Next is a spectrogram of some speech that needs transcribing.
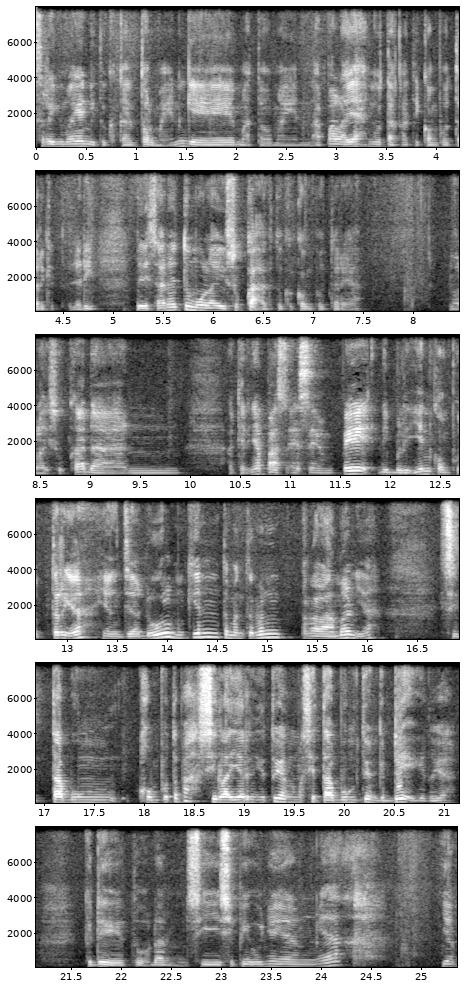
sering main gitu ke kantor main game atau main apalah ya ngutak atik komputer gitu. Jadi dari sana itu mulai suka gitu ke komputer ya. Mulai suka dan akhirnya pas SMP dibeliin komputer ya yang jadul mungkin teman-teman pengalaman ya. Si tabung komputer apa si layarnya itu yang masih tabung itu yang gede gitu ya. Gede itu dan si CPU-nya yang ya yang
